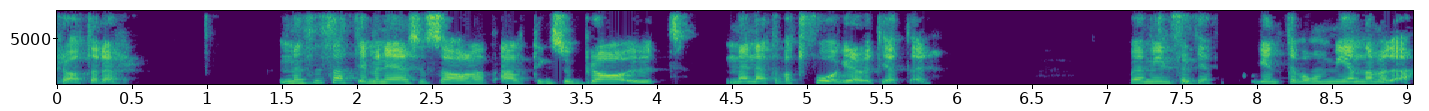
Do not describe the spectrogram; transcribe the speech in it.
pratade. Men sen satte jag mig ner och så sa hon att allting såg bra ut. Men att det var två graviditeter. Och jag minns att jag förstod inte vad hon menade med det.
